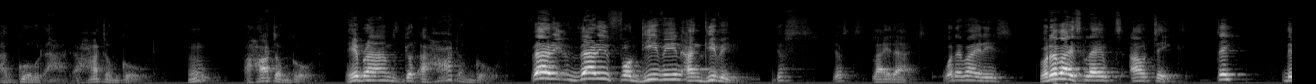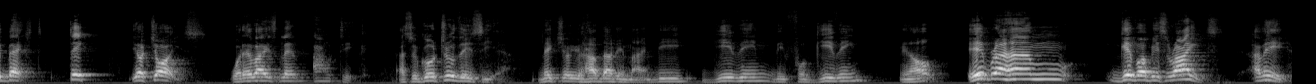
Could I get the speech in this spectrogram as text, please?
A good heart, a heart of gold. Hmm? A heart of gold. Abraham's got a heart of gold. Very, very forgiving and giving. Just, just like that. Whatever it is, whatever is left, I'll take. Take the best. Take your choice. Whatever is left, I'll take. As you go through this year, make sure you have that in mind. Be giving, be forgiving. You know, Abraham gave up his right. I mean,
